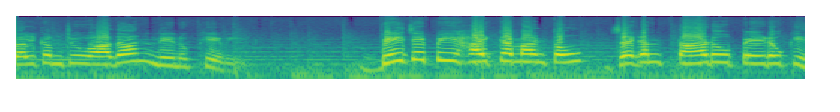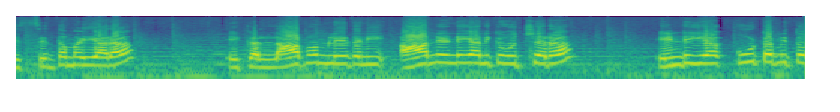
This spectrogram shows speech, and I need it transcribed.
వెల్కమ్ టు ఆదాన్ నేను కేవి. బీజేపీ హైకమాండ్తో జగన్ తాడో పేడోకి సిద్ధమయ్యారా? ఇక లాభం లేదని ఆ నిర్ణయానికి వచ్చారా? ఇండియా కూటమితో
